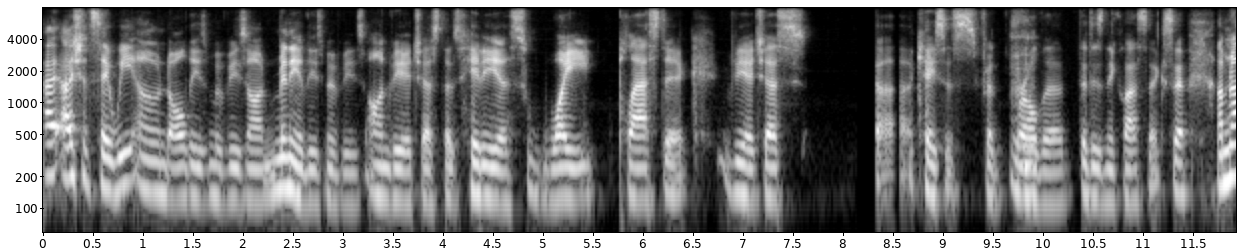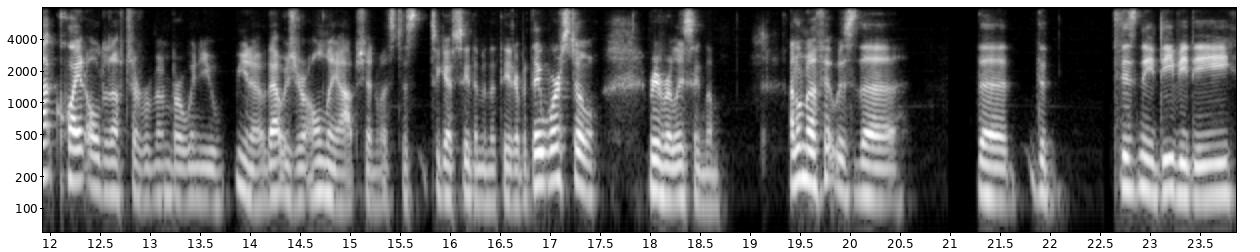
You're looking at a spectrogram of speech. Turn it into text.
I, I should say we owned all these movies on many of these movies on VHS. Those hideous white plastic VHS uh, cases for for all the the Disney classics. So I'm not quite old enough to remember when you you know that was your only option was to to go see them in the theater, but they were still re-releasing them. I don't know if it was the the the Disney DVD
